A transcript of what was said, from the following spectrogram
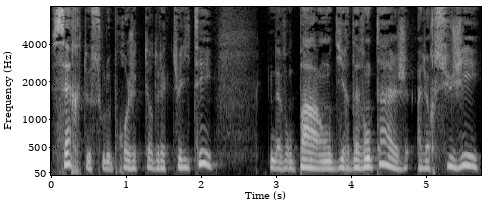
certes sous le projecteur de l'actualité. Nous n'avons pas à en dire davantage à leur sujet,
